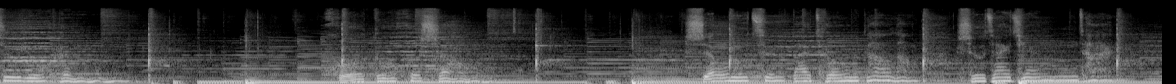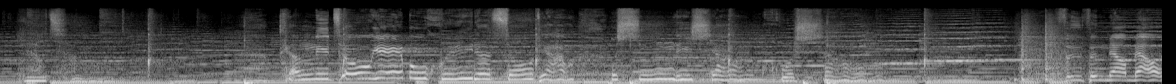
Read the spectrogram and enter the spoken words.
就永恒，或多或少，想一次白头到老，说再见太潦草。看你头也不回的走掉，我心里像火烧，分分秒秒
